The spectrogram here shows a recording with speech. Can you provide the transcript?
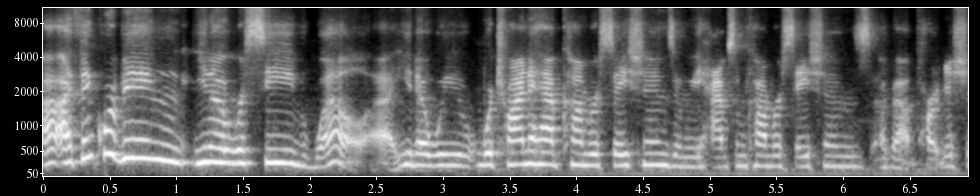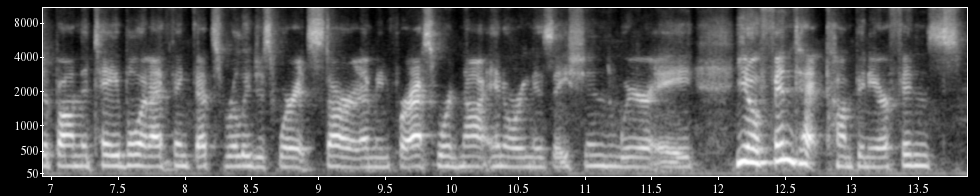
I think we're being, you know, received well. Uh, you know, we we're trying to have conversations, and we have some conversations about partnership on the table, and I think that's really just where it started. I mean, for us, we're not an organization; we're a, you know, fintech company or fins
